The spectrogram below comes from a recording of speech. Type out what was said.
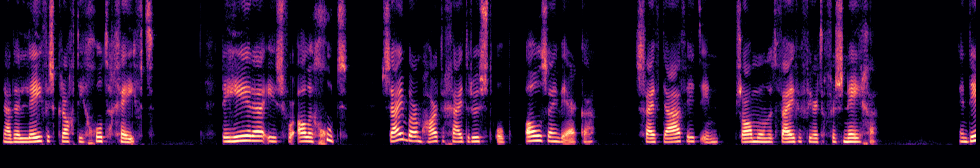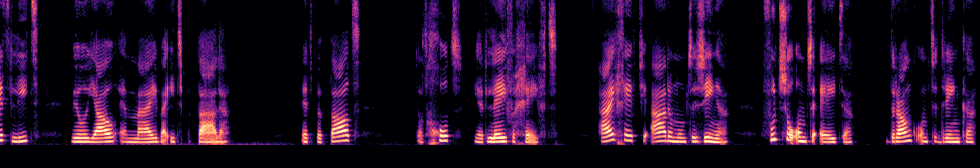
naar de levenskracht die God geeft. De Heere is voor alle goed. Zijn barmhartigheid rust op al zijn werken, schrijft David in Psalm 145, vers 9. En dit lied wil jou en mij bij iets bepalen. Het bepaalt dat God je het leven geeft. Hij geeft je adem om te zingen, voedsel om te eten, drank om te drinken,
